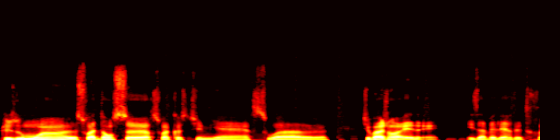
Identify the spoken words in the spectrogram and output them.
plus ou moins euh, soit danseurs, soit costumières, soit, euh, tu vois, genre, ils avaient l'air d'être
